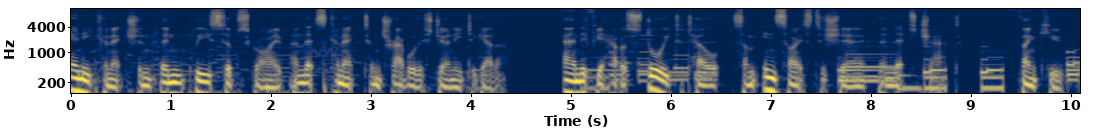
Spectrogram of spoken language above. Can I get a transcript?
any connection, then please subscribe and let's connect and travel this journey together. And if you have a story to tell, some insights to share, then let's chat. Thank you.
